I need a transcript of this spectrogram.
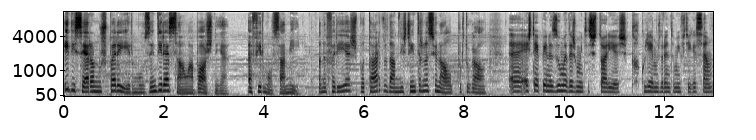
e disseram-nos para irmos em direção à Bósnia, afirmou Sami. Ana Farias, boa tarde, da Amnistia Internacional Portugal. Uh, esta é apenas uma das muitas histórias que recolhemos durante uma investigação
